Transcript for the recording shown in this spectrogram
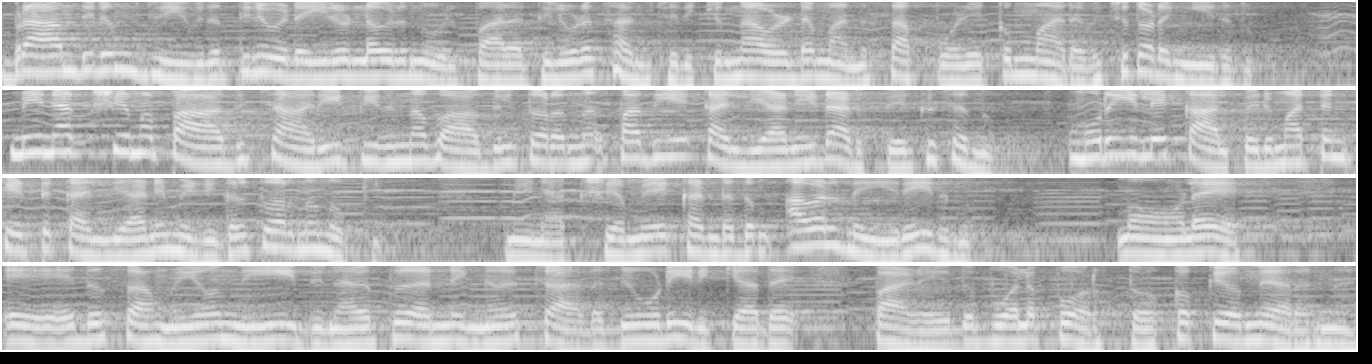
ഭ്രാന്തിനും ജീവിതത്തിനും ഇടയിലുള്ള ഒരു നൂൽപ്പാലത്തിലൂടെ സഞ്ചരിക്കുന്ന അവളുടെ മനസ്സ് അപ്പോഴേക്കും മരവിച്ചു തുടങ്ങിയിരുന്നു. മീനാക്ഷിയമ്മ പാതി ചാരിയിട്ടിരുന്ന വാതിൽ തുറന്ന് പതിയെ കല്യാണിയുടെ അടുത്തേക്ക് ചെന്നു. മുറിയിലെ കാൽപ്പെരുമാറ്റം കേട്ട് കല്യാണി മിഴികൾ തുറന്നു നോക്കി. മീനാക്ഷിയമ്മയെ കണ്ടതും അവൾ നേരെയിരുന്നു. മോളെ ഏത് സമയവും നീ ഇതിനകത്ത് തന്നെ ഇങ്ങനെ ചടഞ്ഞുകൂടി ഇരിക്കാതെ പഴയതുപോലെ പുറത്തോക്കൊക്കെ ഒന്ന് ഇറങ്ങ്.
